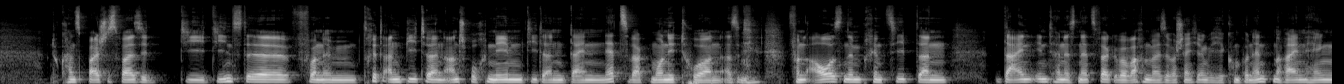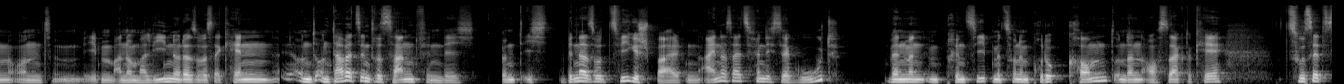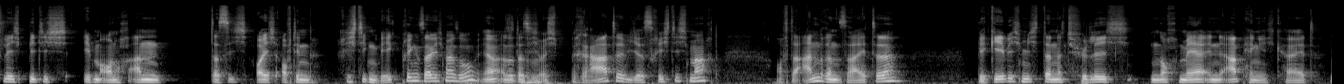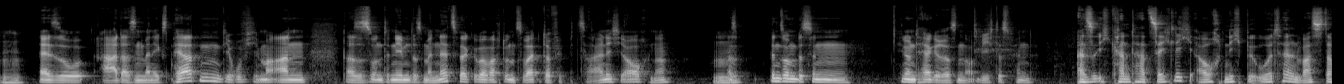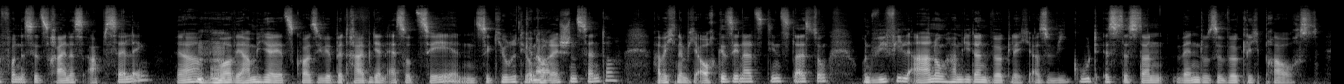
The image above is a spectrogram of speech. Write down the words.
du kannst beispielsweise die Dienste von einem Drittanbieter in Anspruch nehmen, die dann dein Netzwerk monitoren, also die von außen im Prinzip dann dein internes Netzwerk überwachen, weil sie wahrscheinlich irgendwelche Komponenten reinhängen und ähm, eben Anomalien oder sowas erkennen. Und, und da wird es interessant, finde ich. Und ich bin da so zwiegespalten. Einerseits finde ich sehr gut, wenn man im Prinzip mit so einem Produkt kommt und dann auch sagt, okay, zusätzlich biete ich eben auch noch an, dass ich euch auf den richtigen Weg bringe, sage ich mal so. Ja, also dass ich mhm. euch berate, wie ihr es richtig macht. Auf der anderen Seite begebe ich mich dann natürlich noch mehr in Abhängigkeit. Mhm. Also, ah, da sind meine Experten, die rufe ich immer an, da ist das Unternehmen, das mein Netzwerk überwacht und so weiter. Dafür bezahle ich auch. Ne? Mhm. Also bin so ein bisschen hin und her gerissen, wie ich das finde. Also ich kann tatsächlich auch nicht beurteilen, was davon ist jetzt reines Upselling. Ja, mhm. oh, wir haben hier jetzt quasi, wir betreiben hier ein SOC, ein Security genau. Operations Center. Habe ich nämlich auch gesehen als Dienstleistung. Und wie viel Ahnung haben die dann wirklich? Also wie gut ist es dann, wenn du sie wirklich brauchst?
